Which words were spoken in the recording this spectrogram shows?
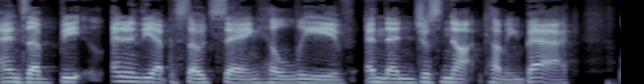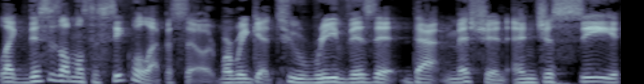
ends up be ending the episode saying he'll leave and then just not coming back. Like this is almost a sequel episode where we get to revisit that mission and just see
